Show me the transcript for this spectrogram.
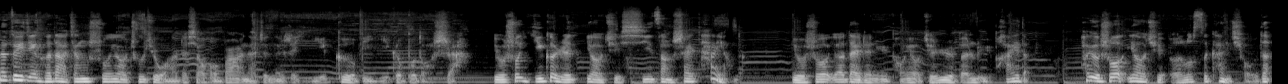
那最近和大江说要出去玩的小伙伴呢，真的是一个比一个不懂事啊！有说一个人要去西藏晒太阳的，有说要带着女朋友去日本旅拍的，还有说要去俄罗斯看球的。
